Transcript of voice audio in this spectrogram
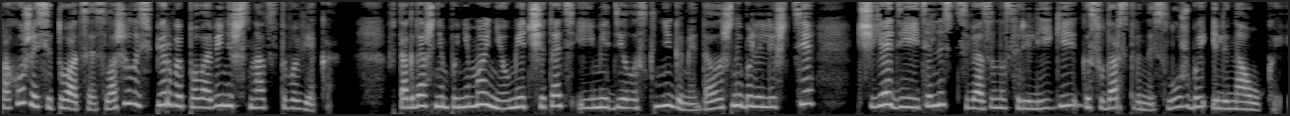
Похожая ситуация сложилась в первой половине XVI века. В тогдашнем понимании уметь читать и иметь дело с книгами должны были лишь те, чья деятельность связана с религией, государственной службой или наукой.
